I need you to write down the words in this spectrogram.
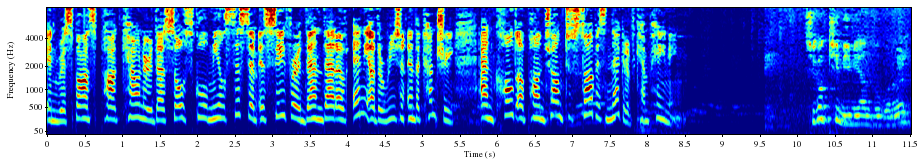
In response, Park countered that Seoul's school meal system is safer than that of any other region in the country and called upon Chung to stop his negative campaigning. 지극히 미미한 부분을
